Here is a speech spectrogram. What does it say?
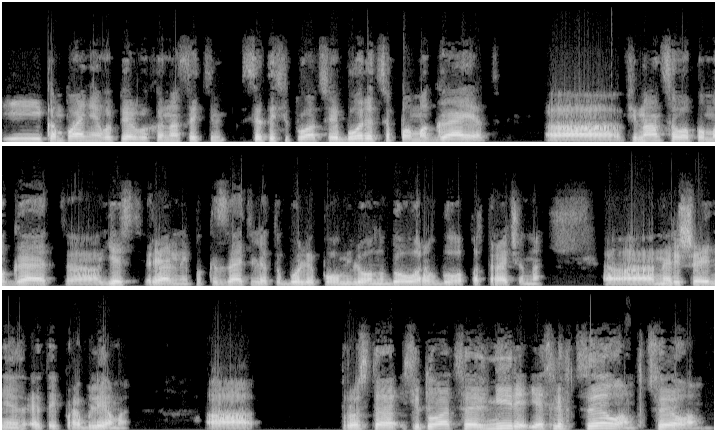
И компания, во-первых, она с этим с этой ситуацией борется, помогает, а, финансово помогает. А, есть реальные показатели, это более полмиллиона долларов было потрачено а, на решение этой проблемы. Просто ситуация в мире, если в целом, в целом,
